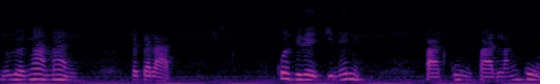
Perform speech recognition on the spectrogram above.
นิ้วเลืองานมากนี่ไปตลาดกลัวสิได้กินได้นี่ปาดกุ้งปาดหลังกุ้ง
